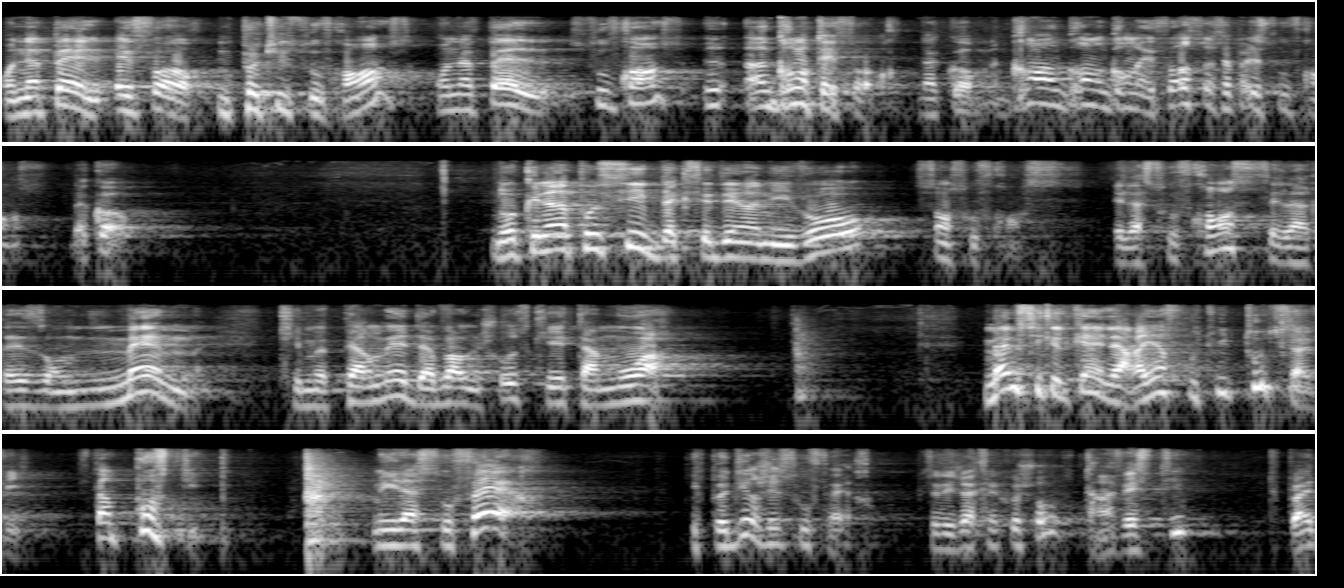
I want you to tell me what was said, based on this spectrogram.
On appelle effort une petite souffrance, on appelle souffrance un grand effort, d'accord? Un grand, grand, grand effort, ça s'appelle souffrance, d'accord? Donc il est impossible d'accéder à un niveau sans souffrance. Et la souffrance, c'est la raison même qui me permet d'avoir une chose qui est à moi. Même si quelqu'un n'a rien foutu toute sa vie, c'est un pauvre type, mais il a souffert, il peut dire j'ai souffert. C'est déjà quelque chose, tu as investi. Tu peux,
